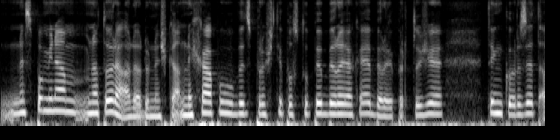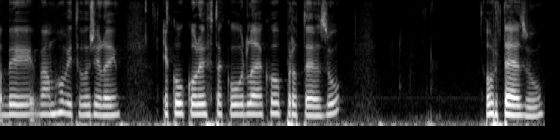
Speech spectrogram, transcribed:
nespomínám na to ráda do dneška. Nechápu vůbec, proč ty postupy byly, jaké byly, protože ten korzet, aby vám ho vytvořili, jakoukoliv takovouhle jako protézu, ortézu,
